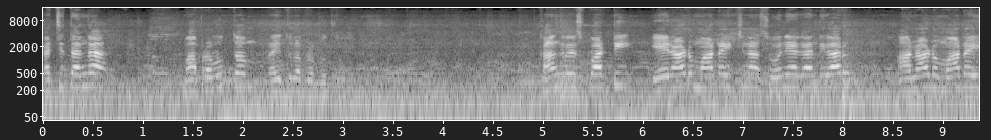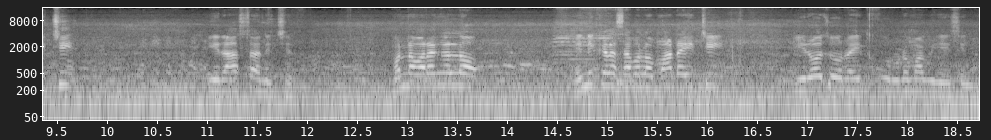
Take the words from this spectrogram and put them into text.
ఖచ్చితంగా మా ప్రభుత్వం రైతుల ప్రభుత్వం. కాంగ్రెస్ పార్టీ ఏనాడు మాట ఇచ్చినా సోనియా గాంధీ గారు ఆనాడు మాట ఇచ్చి ఈ రాష్ట్రాన్ని ఇచ్చింది. మొన్న వరంగల్లో ఎన్నికల సభలో మాట ఇచ్చి ఈరోజు రైతుకు రుణమాఫీ చేసింది.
